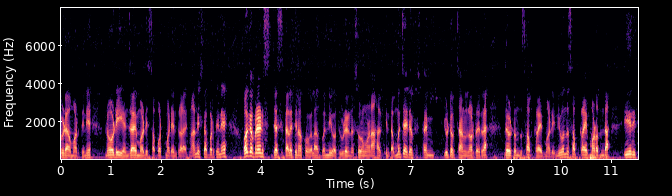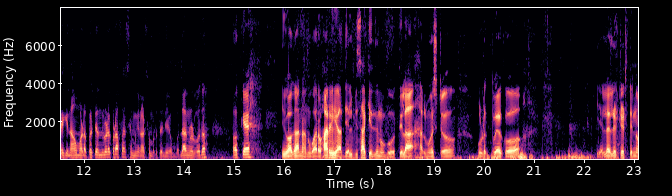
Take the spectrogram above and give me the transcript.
ವಿಡಿಯೋ ಮಾಡ್ತೀನಿ. ನೋಡಿ ಎಂಜಾಯ್ ಮಾಡಿ ಸಪೋರ್ಟ್ ಮಾಡಿ ಅಂತ ಹೇಳಕ್ಕೆ ನಾನು ಇಷ್ಟಪಡ್ತೀನಿ. ಓಕೆ ಫ್ರೆಂಡ್ಸ್ ಜಾಸ್ತಿ ತಲೆ ತಿನ್ನೋಕೆ ಹೋಗಲ್ಲ, ಬನ್ನಿ ಇವತ್ತು ವಿಡಿಯೋನ ಶುರು ಮಾಡೋಣ. ಅದಕ್ಕಿಂತ ಮುಂಚೆ ಇದೆ ಫಸ್ಟ್ ಟೈಮ್ ಯೂಟ್ಯೂಬ್ ಚಾನಲ್ ನೋಡ್ತಾ ಇದ್ರೆ, ದಯವಿಟ್ಟು ಒಂದು ಸಬ್ಸ್ಕ್ರೈಬ್ ಮಾಡಿ. ನೀವೊಂದು ಸಬ್ಸ್ಕ್ರೈಬ್ ಮಾಡೋದ್ರಿಂದ ಈ ರೀತಿಯಾಗಿ ನಾವು ಮಾಡೋ ಪ್ರತಿಯೊಂದು ವಿಡಿಯೋ ಕೂಡ ಫಸ್ಟ್ ನಿಮಗೆ ನೋಡ್ಕೊಂಡ್ಬರ್ತೀನಿ ನೀವು ಮೊದಲಾಗಿ ನೋಡ್ಬೋದು. ಓಕೆ ಇವಾಗ ನಾನು ವರವಾರಿ, ಅದು ಎಲ್ಲಿ ಬಿಸಾಕಿದ್ದೀನೋ ಗೊತ್ತಿಲ್ಲ. ಆಲ್ಮೋಸ್ಟು ಹುಡುಕ್ಬೇಕು. ಎಲ್ಲೆಲ್ಲಿ ಇಟ್ಟಿರ್ತೀನೋ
